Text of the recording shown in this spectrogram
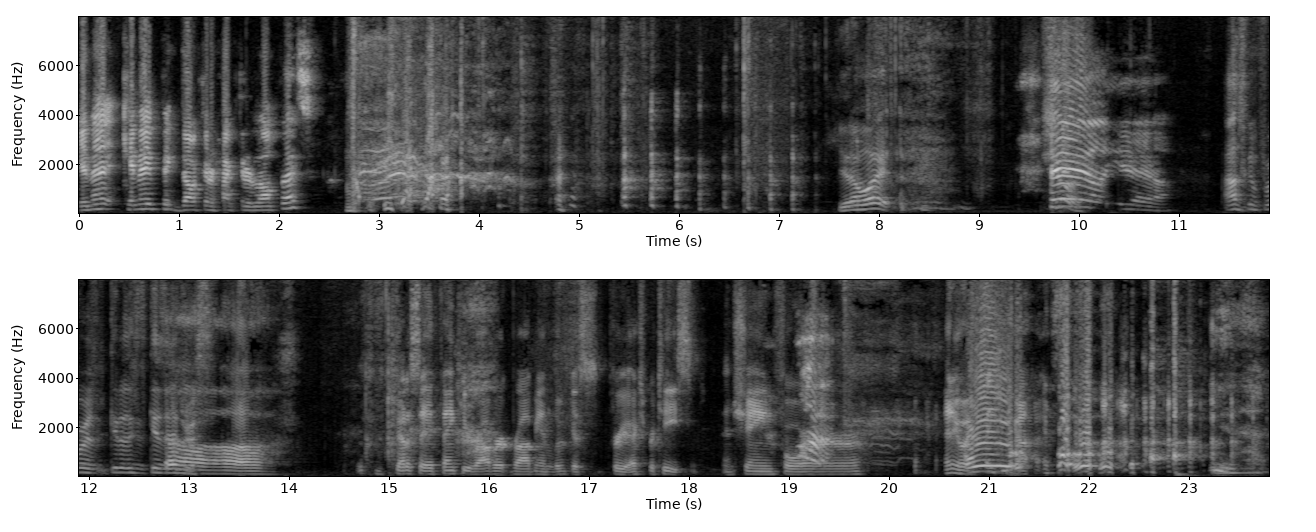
Can I can I pick Dr. Hector Lopez? you know what? Sure. Hell yeah! Ask him for his get his, get his address. Uh, Got to say thank you, Robert, Robbie, and Lucas for your expertise, and Shane for. anyway, thank you guys. I,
